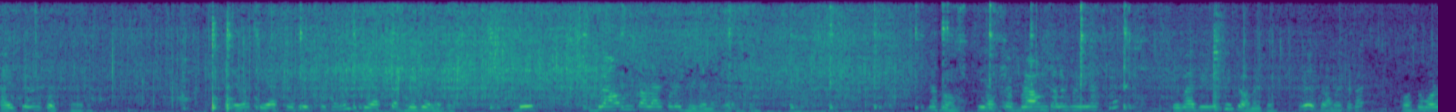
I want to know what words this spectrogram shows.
হাই ফ্লেমে করতে হবে। এবার পেঁয়াজটা দিয়ে একটুখানি পেঁয়াজটা ভেজে নেবে। বেশ ব্রাউন কালার করে ভেজে নেব দেখো পেঁয়াজটা ব্রাউন কালার হয়ে গেছে। এবার দিয়ে দিচ্ছি টমেটো। বুঝলো টমেটোটা কত বড়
